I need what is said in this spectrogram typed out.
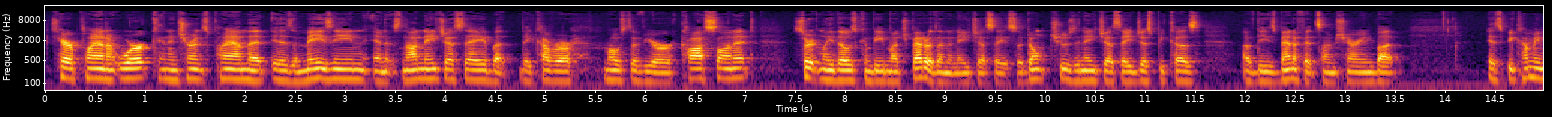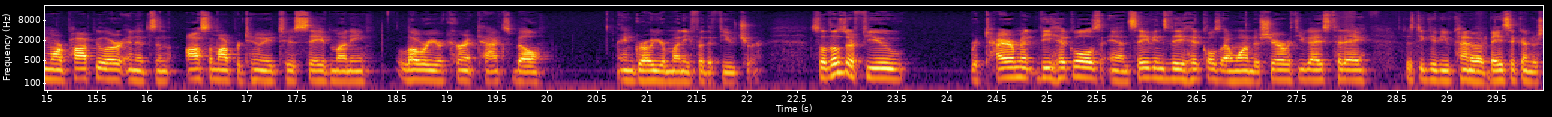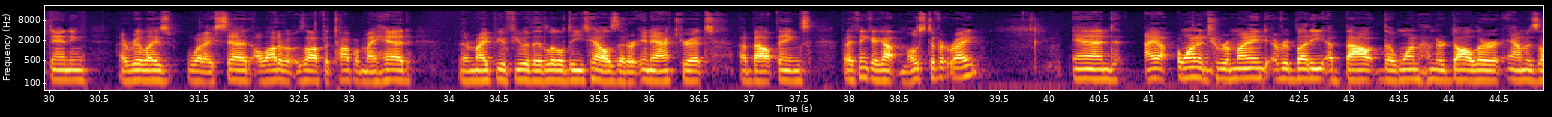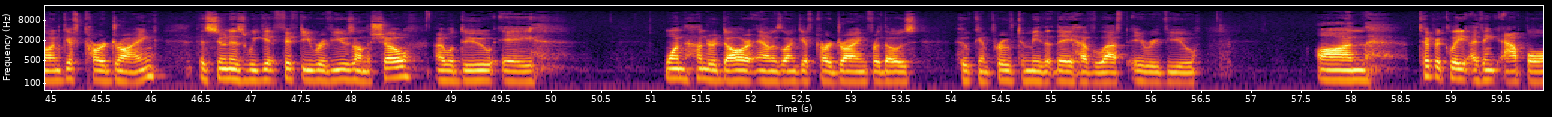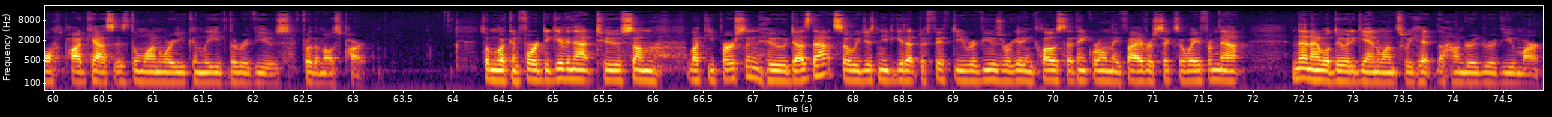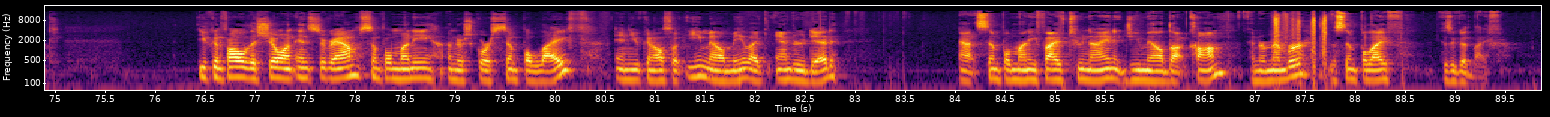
care plan at work, an insurance plan that is amazing and it's not an HSA, but they cover most of your costs on it, certainly those can be much better than an HSA. So don't choose an HSA just because of these benefits I'm sharing, but it's becoming more popular and it's an awesome opportunity to save money, lower your current tax bill, and grow your money for the future. So, those are a few retirement vehicles and savings vehicles I wanted to share with you guys today, just to give you kind of a basic understanding. I realize what I said, a lot of it was off the top of my head. There might be a few of the little details that are inaccurate about things, but I think I got most of it right. And I wanted to remind everybody about the $100 Amazon gift card drawing As soon as we get 50 reviews on the show, I will do a $100 Amazon gift card drawing for those who can prove to me that they have left a review on typically I think Apple Podcast is the one where you can leave the reviews for the most part. So I'm looking forward to giving that to some lucky person who does that. So we just need to get up to 50 reviews. We're getting close. I think we're only 5 or 6 away from that. And then I will do it again once we hit the 100 review mark. You can follow the show on Instagram, simple money underscore simple life. And you can also email me like Andrew did at simplemoney529 at gmail.com. And remember, the simple life is a good life.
